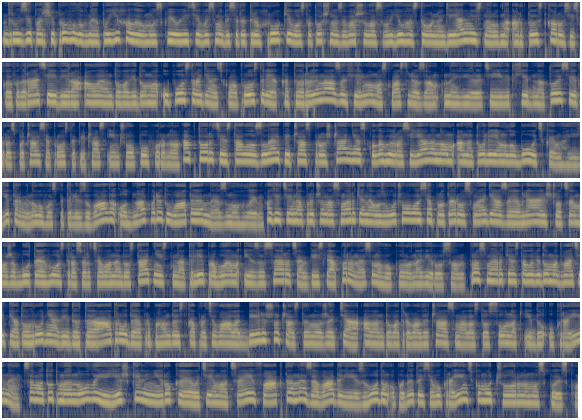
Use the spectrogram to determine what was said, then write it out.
Друзі, перші про головне поїхали у Москві у віці 83 років. Остаточно завершила свою гастрольну діяльність народна артистка Російської Федерації Віра Алентова, відома у пострадянському просторі як Катерина за фільмом Москва сльозам не вірить. Її відхід на той світ розпочався просто під час іншого похорону. Акторці стало зле під час прощання з колегою росіянином Анатолієм Лобоцьким. Її терміново госпіталізували, однак врятувати не змогли. Офіційна причина смерті не озвучувалася, проте Росмедіа заявляє, що це може бути гостра серцева недостатність на тлі проблем із серцем після перенесеного коронавірусу. Про смерть стало відомо 25 грудня від театру, де пропагандистка працювала більшу частину життя. Алантова тривалий час мала стосунок і до України. Саме тут минули її шкільні роки. Утім, цей факт не завадив їй згодом опинитися в українському чорному списку.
